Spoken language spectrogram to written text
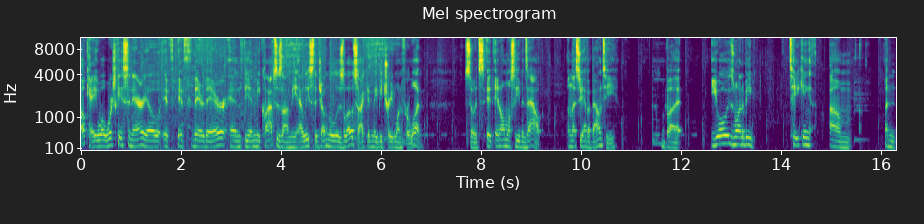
Okay, well, worst case scenario, if if they're there and the enemy collapses on me, at least the jungle is low, so I can maybe trade one for one. So it's it, it almost evens out, unless you have a bounty. But you always want to be taking um a,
